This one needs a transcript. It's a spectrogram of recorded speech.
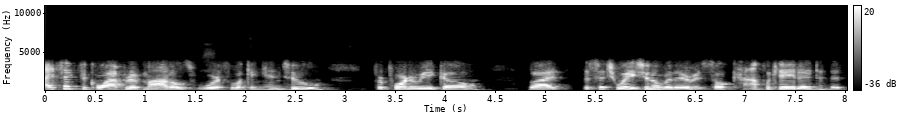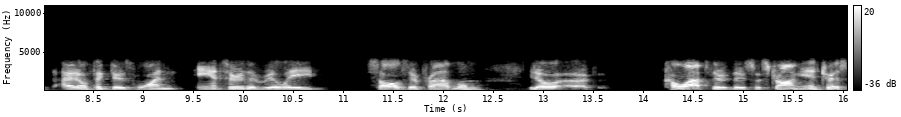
I think the cooperative model is worth looking into for Puerto Rico, but the situation over there is so complicated that I don't think there's one answer that really solves their problem. You know, uh, co-ops, there, there's a strong interest,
